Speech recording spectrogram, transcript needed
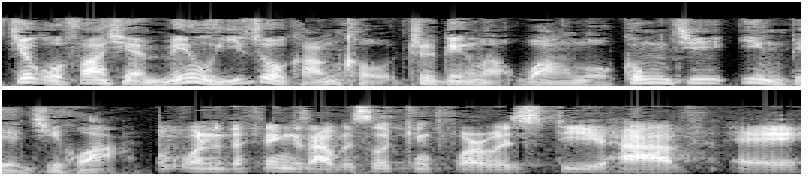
结果发现没有一座港口制定了网络攻击应变计划。One of the things I was looking for was, do you have a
